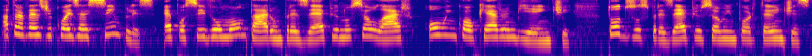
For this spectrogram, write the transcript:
através de coisas simples é possível montar um presépio no seu lar ou em em qualquer ambiente. Todos os presépios são importantes,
